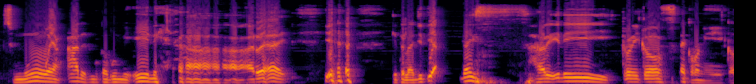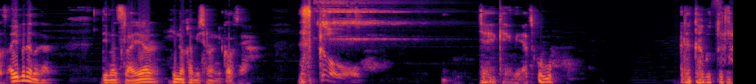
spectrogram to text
semua yang ada di muka bumi ini. Alright. Ya, kita lanjut ya, guys. Hari ini Chronicles eh Chronicles. Ayo benar benar. Demon Slayer Hinokami Chronicles ya. Let's go. Cek yang lihat. Uh. Ada kabut turun.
